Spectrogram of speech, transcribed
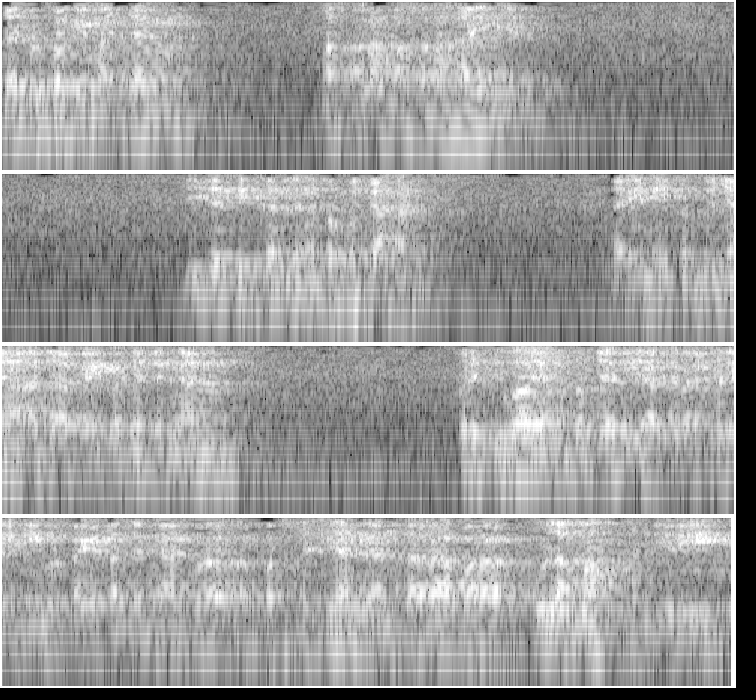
dan berbagai macam masalah-masalah lainnya diidentikan dengan perpecahan. Nah ini tentunya ada kaitannya dengan peristiwa yang terjadi akhir-akhir ini berkaitan dengan perselisihan di antara para ulama sendiri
